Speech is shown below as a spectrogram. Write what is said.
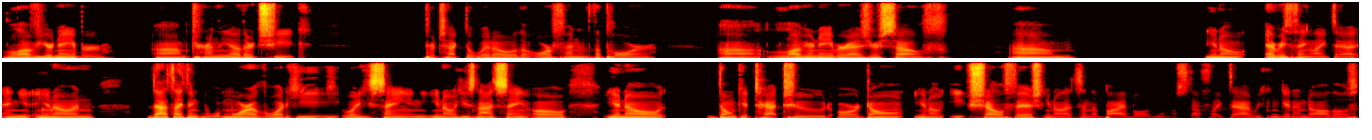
Love your neighbor, um, turn the other cheek, protect the widow, the orphan, the poor uh, love your neighbor as yourself. Um, you know everything like that, and you you know, and that's I think more of what he what he's saying. You know, he's not saying, oh, you know, don't get tattooed or don't you know eat shellfish. You know, that's in the Bible. You know, stuff like that. We can get into all those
